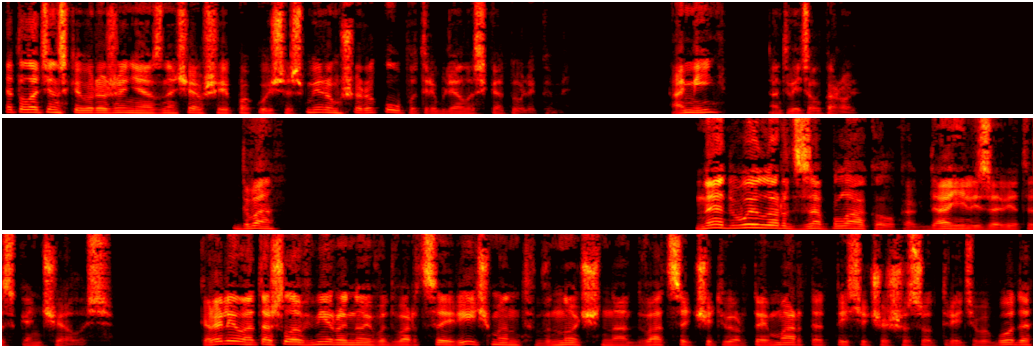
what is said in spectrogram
Это латинское выражение, означавшее «покойся с миром», широко употреблялось католиками. «Аминь», — ответил король. Два. Нед Уиллард заплакал, когда Елизавета скончалась. Королева отошла в мир иной во дворце Ричмонд в ночь на 24 марта 1603 года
